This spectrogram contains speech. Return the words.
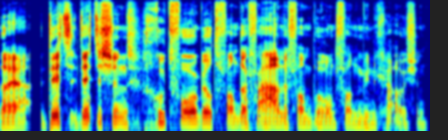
nou ja, dit, dit is een goed voorbeeld van de verhalen van Baron van Münchhausen.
